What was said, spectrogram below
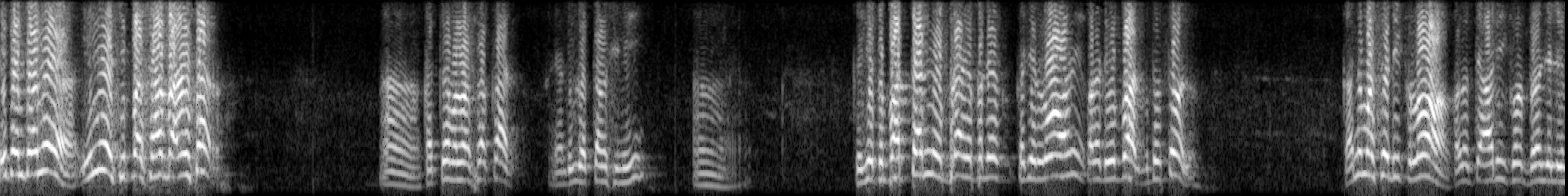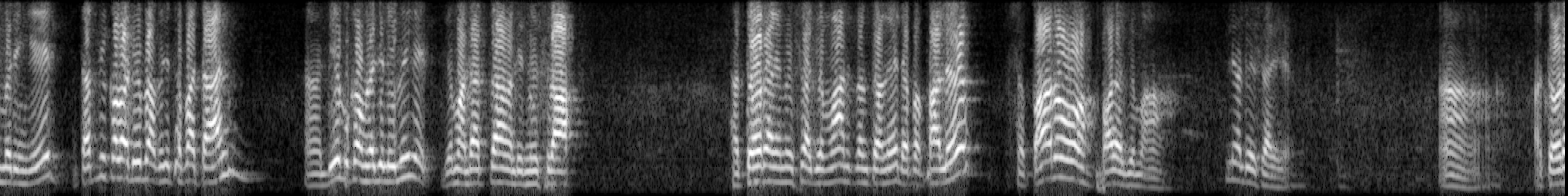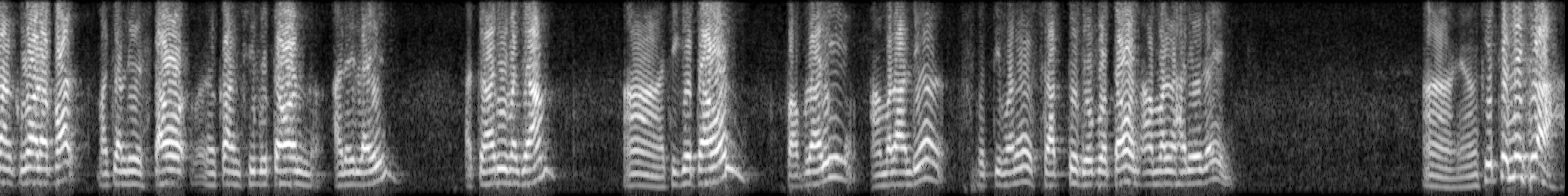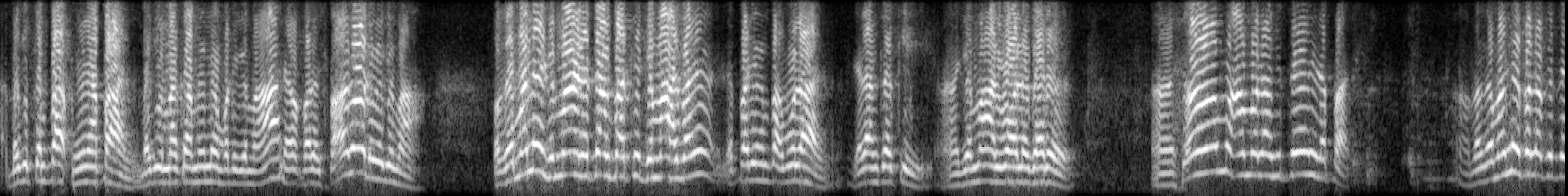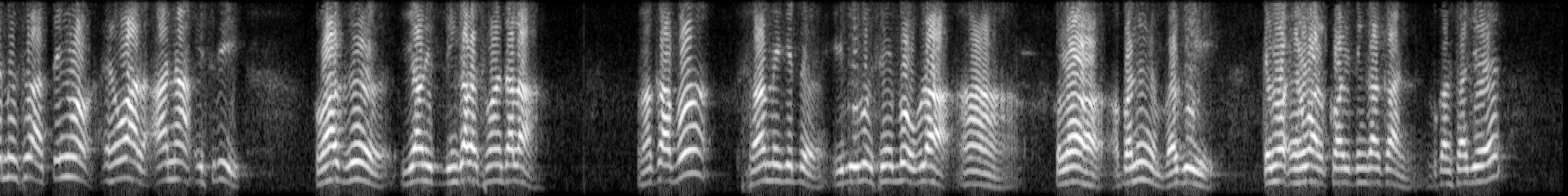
ini contohnya ini sifat sahabat ansar Ha, kata malam sakat yang dulu datang sini. Ha, kerja tempatan ni berat daripada kerja luar ni kalau dia buat betul-betul. Kerana masa dia keluar, kalau tiap hari belanja RM5, tapi kalau dia buat kerja tempatan, ha, dia bukan belanja RM5. Jemaah datang di Nusrah. Satu orang yang Nusrah jemaah, tuan-tuan dapat pahala, separuh pahala jemaah. Ini ada saya. Haa. Atau orang keluar dapat macam dia setahun kan seribu tahun ada lain. Atau hari macam ha, tiga tahun, empat puluh hari amalan dia seperti mana satu dua puluh tahun amalan hari lain. Ha, yang kita mislah bagi tempat penginapan, bagi makan minum pada jemaah, dapat pada separuh dari jemaah. Bagaimana jemaah datang pasti jemaah banyak lepas empat bulan jalan kaki, ha, jemaah luar negara. Ha, semua amalan kita ni dapat. Ha, bagaimana kalau kita nusrah tengok ehwal anak isteri keluarga yang ditinggal SWT. Maka apa? Suami kita, ibu-ibu sibuk pula. Ha, keluar apa ni bagi tengok ehwal kau ditinggalkan. Bukan saja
